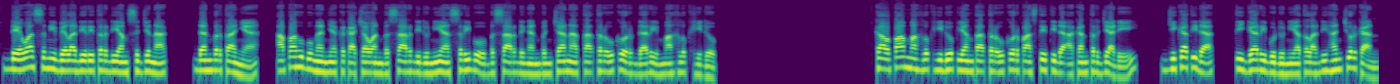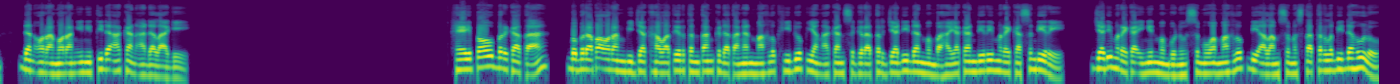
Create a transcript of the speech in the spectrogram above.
Dewa seni bela diri terdiam sejenak, dan bertanya, apa hubungannya kekacauan besar di dunia seribu besar dengan bencana tak terukur dari makhluk hidup? Kalpa makhluk hidup yang tak terukur pasti tidak akan terjadi, jika tidak, tiga ribu dunia telah dihancurkan, dan orang-orang ini tidak akan ada lagi. Hei Pao berkata, beberapa orang bijak khawatir tentang kedatangan makhluk hidup yang akan segera terjadi dan membahayakan diri mereka sendiri, jadi mereka ingin membunuh semua makhluk di alam semesta terlebih dahulu,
